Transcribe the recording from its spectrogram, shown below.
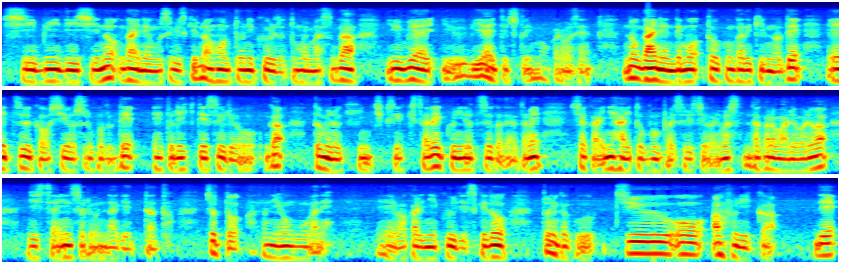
CBDC の概念を結びつけるのは本当にクールだと思いますが、UBI、UBI ってちょっと今わかりません。の概念でもトークン化できるので、え通貨を使用することで、え取引手数料がドミノ基金に蓄積され、国の通貨であるため、社会に配当分配する必要があります。だから我々は実際にそれを投げたと。ちょっとあの日本語がね、えー、分かりにくいですけど、とにかく中央アフリカで、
